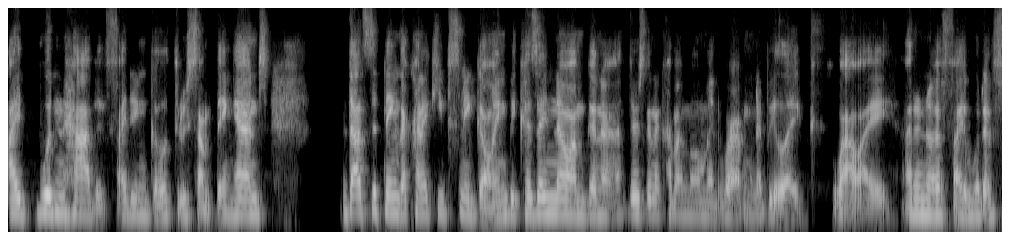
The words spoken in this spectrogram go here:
i wouldn't have if i didn't go through something and that's the thing that kind of keeps me going because I know I'm gonna there's gonna come a moment where I'm gonna be like, wow, I I don't know if I would have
